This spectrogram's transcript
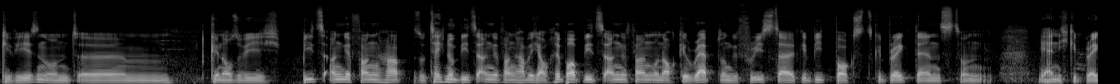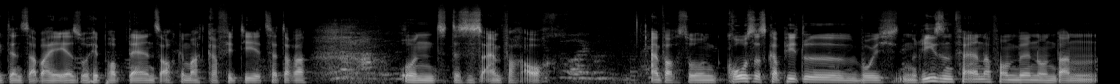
gewesen und ähm, genauso wie ich Beats angefangen habe, so Techno-Beats angefangen, habe ich auch Hip-Hop-Beats angefangen und auch gerappt und gefreestylt, gebeatboxt, gebreakdanced und ja, nicht gebreakdanced, aber eher so Hip-Hop-Dance auch gemacht, Graffiti etc. Und das ist einfach auch einfach so ein großes Kapitel, wo ich ein Riesenfan davon bin. Und dann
